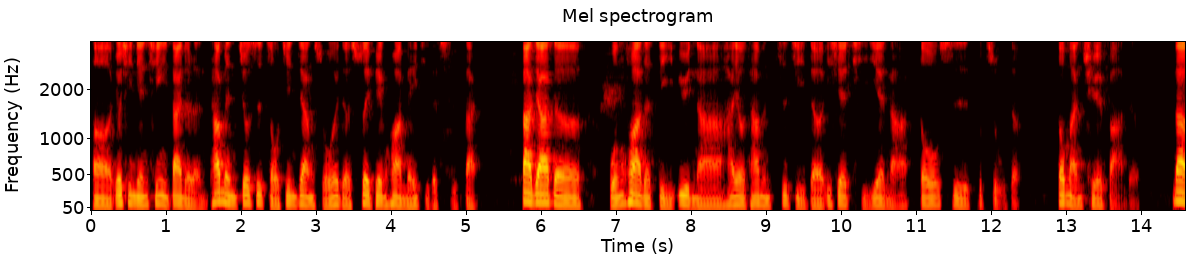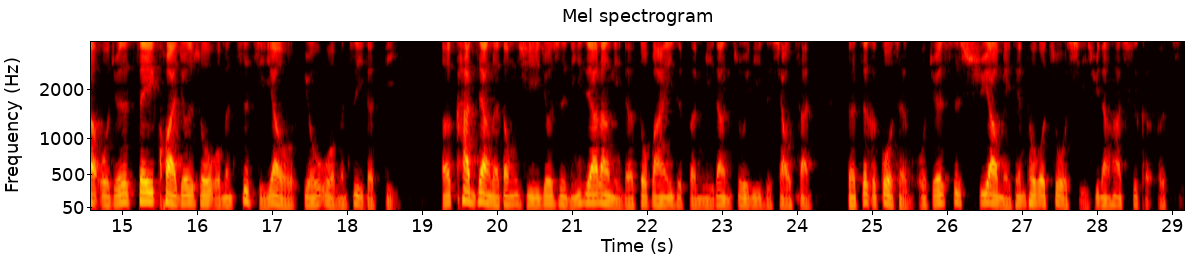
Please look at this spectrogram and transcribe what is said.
呃，尤其年轻一代的人，他们就是走进这样所谓的碎片化媒体的时代，大家的文化的底蕴啊，还有他们自己的一些体验啊，都是不足的，都蛮缺乏的。那我觉得这一块就是说，我们自己要有，有我们自己的底，而看这样的东西，就是你一直要让你的多巴胺一直分泌，让你注意力一直消散。的这个过程，我觉得是需要每天透过作息去让它适可而止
